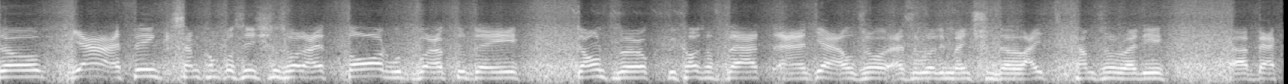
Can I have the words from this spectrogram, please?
So yeah, I think some compositions what I thought would work today don't work because of that. And yeah, also as I already mentioned, the light comes already uh, back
